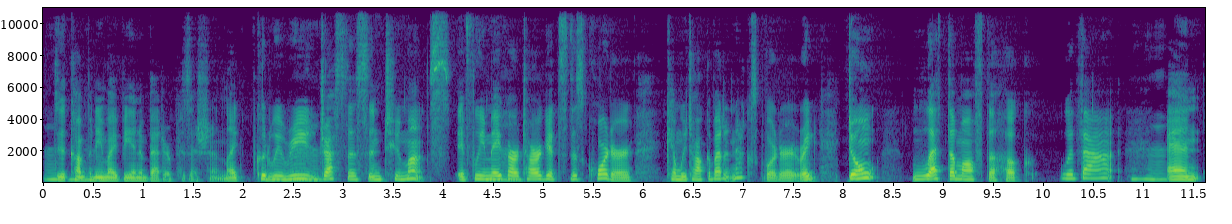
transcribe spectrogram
the company mm-hmm. might be in a better position? Like, could we mm-hmm. readjust this in two months? If we make our mm-hmm. targets this quarter, can we talk about it next quarter? Right? Don't let them off the hook with that. And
